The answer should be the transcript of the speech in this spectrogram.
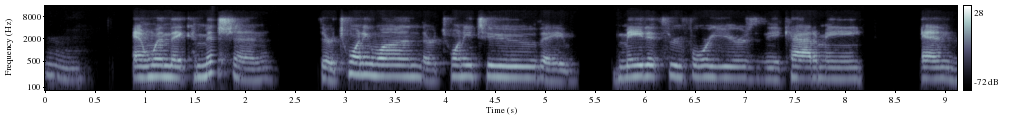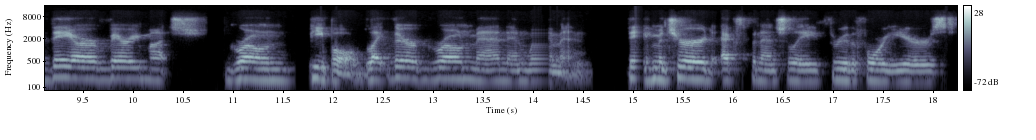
Hmm. And when they commission, they're 21, they're 22, they've made it through four years of the academy, and they are very much grown people. Like they're grown men and women. They've matured exponentially through the four years.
